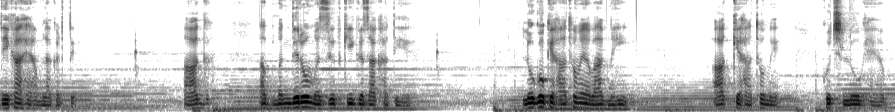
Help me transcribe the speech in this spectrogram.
देखा है हमला करते। आग अब मंदिरों, मस्जिद की गजा खाती है। लोगों के हाथों में अब आग नहीं, आग के हाथों में कुछ लोग हैं अब।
